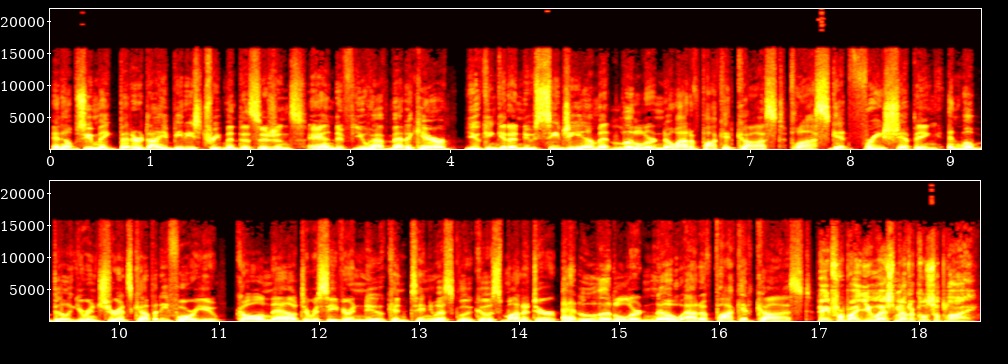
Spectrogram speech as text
and helps helps you make better diabetes treatment decisions. And if you have Medicare, you can get a new CGM at little or no out of pocket cost. Plus, get free shipping and we'll bill your insurance company for you. Call now to receive your new continuous glucose monitor at little or no out of pocket cost. Paid for by U.S. Medical Supply.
